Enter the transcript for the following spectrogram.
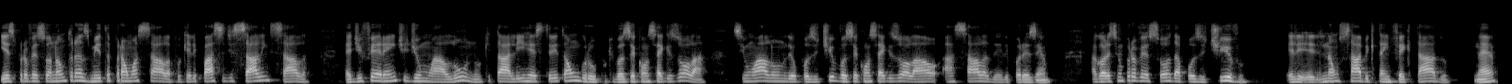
e esse professor não transmita para uma sala, porque ele passa de sala em sala. É diferente de um aluno que está ali restrito a um grupo, que você consegue isolar. Se um aluno deu positivo, você consegue isolar a sala dele, por exemplo. Agora, se um professor dá positivo, ele, ele não sabe que está infectado, né?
